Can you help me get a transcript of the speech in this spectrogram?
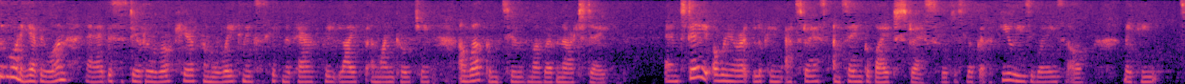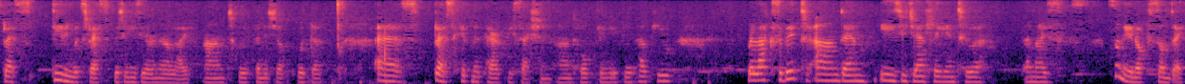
Good morning, everyone. Uh, this is Deirdre O'Rourke here from Awakenings Hypnotherapy, Life and Mind Coaching, and welcome to my webinar today. And um, today uh, we are looking at stress and saying goodbye to stress. We'll just look at a few easy ways of making stress, dealing with stress a bit easier in our life, and we'll finish up with a, a stress hypnotherapy session, and hopefully it will help you relax a bit and um, ease you gently into a a nice sunny enough Sunday.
